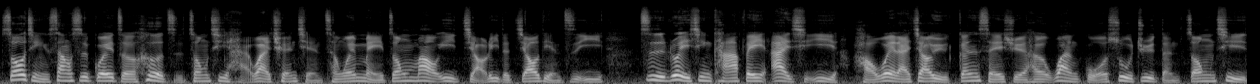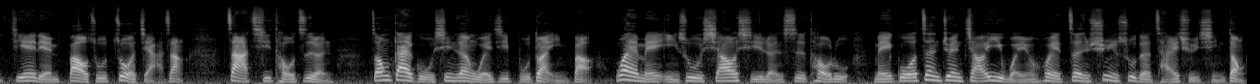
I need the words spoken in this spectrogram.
收紧上市规则，遏止中汽海外圈钱，成为美中贸易角力的焦点之一。自瑞幸咖啡、爱奇艺、好未来教育、跟谁学和万国数据等中汽接连爆出做假账、诈欺投资人，中概股信任危机不断引爆。外媒引述消息人士透露，美国证券交易委员会正迅速的采取行动，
